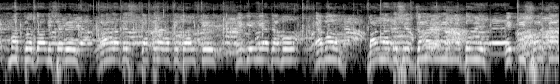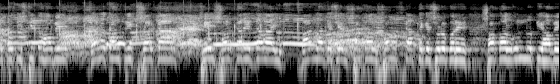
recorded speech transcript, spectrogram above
একমাত্র দল হিসেবে বাংলাদেশ জাতীয়তাবাদী দলকে এগিয়ে নিয়ে যাব এবং বাংলাদেশের জনগণের মাধ্যমে একটি সরকার প্রতিষ্ঠিত হবে, গণতান্ত্রিক সরকার সেই সরকারের দ্বারাই বাংলাদেশের সকল সংস্কার থেকে শুরু করে সকল উন্নতি হবে,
